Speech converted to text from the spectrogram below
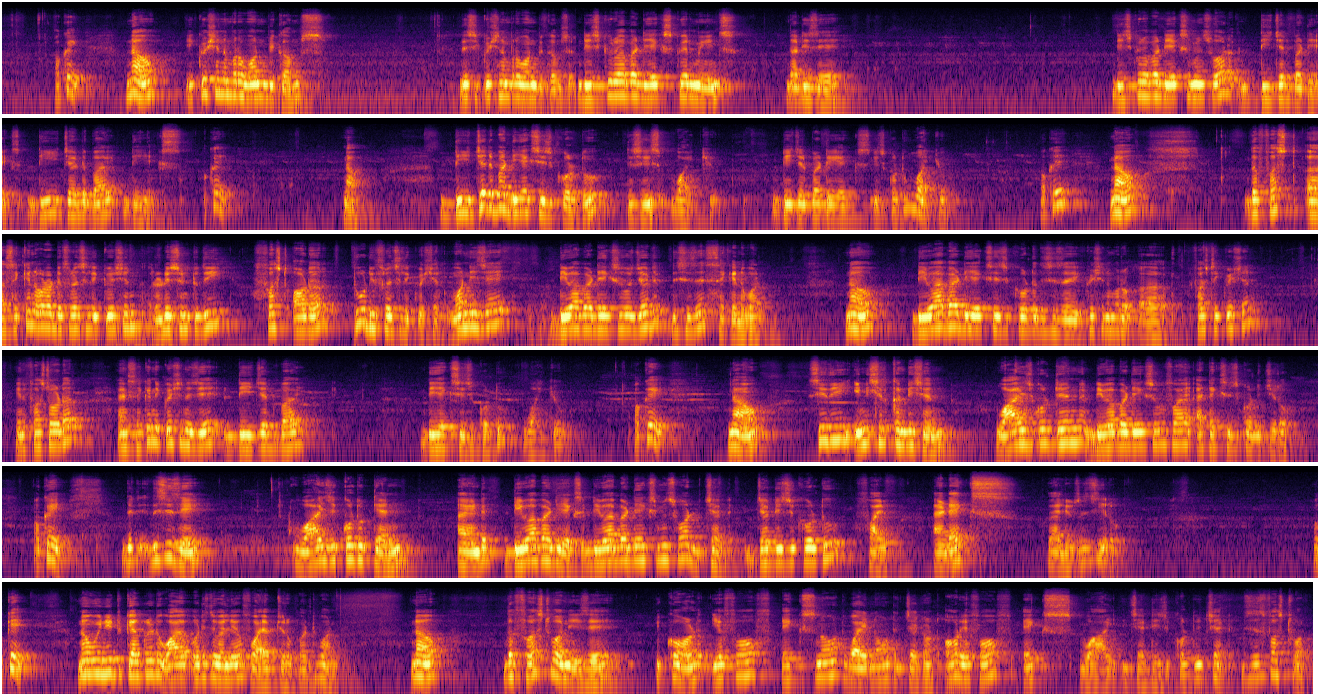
okay? Now equation number one becomes this equation number one becomes d square y by dx square means that is a d square by dx means what? dz by dx. dz by dx. Okay? Now dz by dx is equal to this is y cube. dz by dx is equal to y cube. Okay? Now the first uh, second order differential equation reduced to the first order two differential equation. One is a dy by dx over z this is a second one. Now dy by dx is equal to this is a equation number uh, first equation in first order and second equation is a dz by dx is equal to y cube. Okay. Now see the initial condition. y is equal to 10 divided by dx equal to 5 at x is equal to 0 okay. This is a y is equal to 10 and dy by dx. Dy by dx means what? z. Z is equal to 5 and x values is 0 okay. Now we need to calculate y what is the value of y of 0.1 now the first one is a called f of x naught y naught z naught or f of x y z is equal to z. This is first one.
